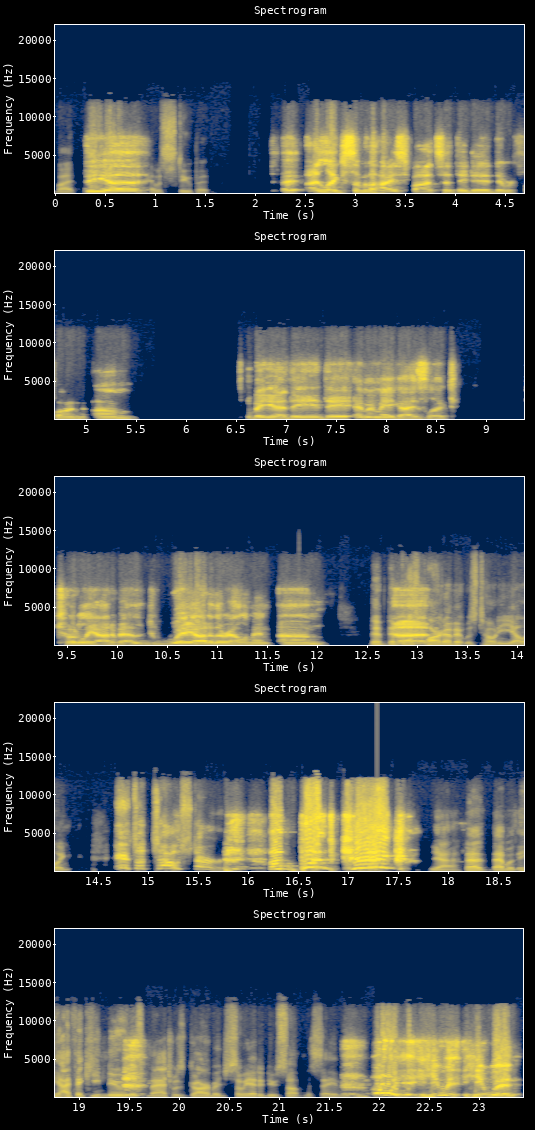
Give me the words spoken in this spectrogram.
but the uh, it was stupid. I, I liked some of the high spots that they did. They were fun. Um, but yeah, the the MMA guys looked totally out of it, way out of their element. Um, The, the best uh, part of it was Tony yelling, "It's a toaster!" a bunt cake. yeah, that that was. I think he knew this match was garbage, so he had to do something to save it. Oh, yeah, he went he went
